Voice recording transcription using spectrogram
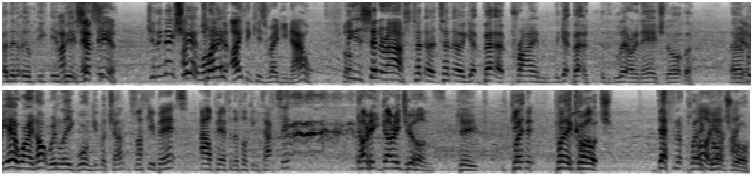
and then he'll, he'll, he'll I be next year. Do you think next I year? think, well, I 20? think, I think he's ready now. I think centre halves tend to, tend to get better prime. They get better later on in age, don't they? Uh, Yeah. But yeah, why not? We're in League One. Give him a chance. Matthew Bates, I'll pay for the fucking taxi. Gary Gary Jones. Keep. Keep Play, it- player it coach. Definite player oh, coach yeah. role.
